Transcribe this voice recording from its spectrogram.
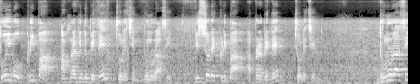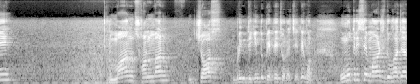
দৈব কৃপা আপনারা কিন্তু পেতে চলেছেন ধনুরাশি ঈশ্বরের কৃপা আপনারা পেতে চলেছেন। ধনুরাশি মান সম্মান, যশ বৃদ্ধি কিন্তু পেতে চলেছে। দেখুন উনত্রিশে মার্চ দু হাজার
